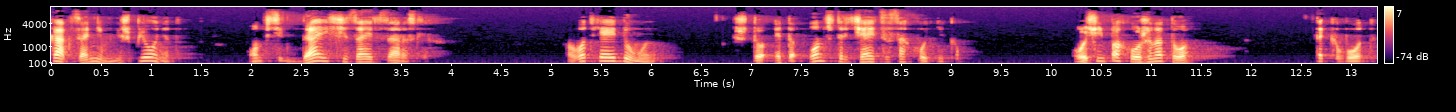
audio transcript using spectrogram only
Как за ним не шпионят? Он всегда исчезает в зарослях. Вот я и думаю, что это он встречается с охотником. Очень похоже на то. Так вот,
